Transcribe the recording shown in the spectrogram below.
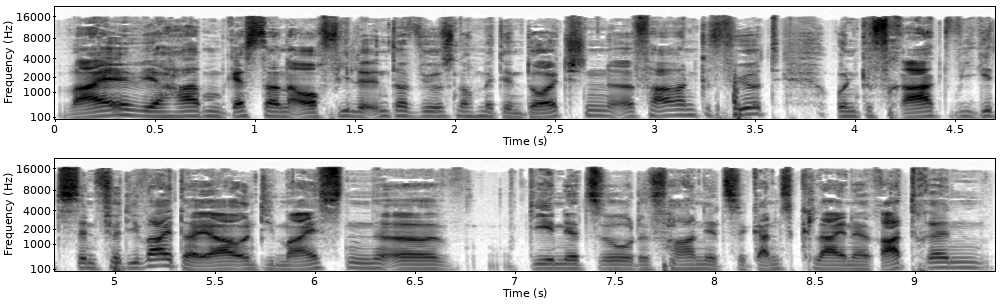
weil wir haben gestern auch viele Interviews noch mit den deutschen äh, Fahrern geführt und gefragt, wie geht's denn für die weiter, ja? Und die meisten äh, gehen jetzt so, oder fahren jetzt ganz kleine Radrennen,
